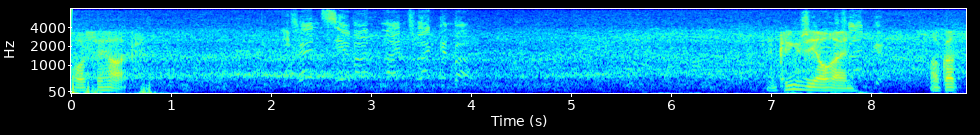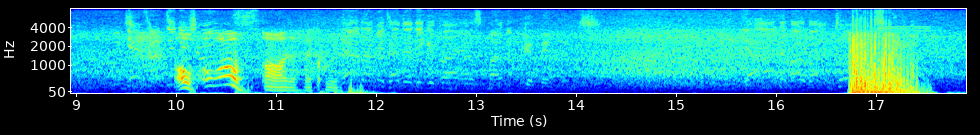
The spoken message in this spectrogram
Paul Verhaag. Dann kriegen sie auch einen. Oh Gott. Oh, oh, oh. Oh, das wäre cool. Ja, damit hat er die Gefahr erstmal abgewendet. Ja, der Ball war im Tor. Tobias Werner. Schön mit dem Kopf. Ja, das ist so ein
